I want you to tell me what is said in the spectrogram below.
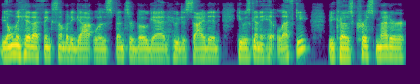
The only hit I think somebody got was Spencer Bogad, who decided he was going to hit lefty because Chris Metter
